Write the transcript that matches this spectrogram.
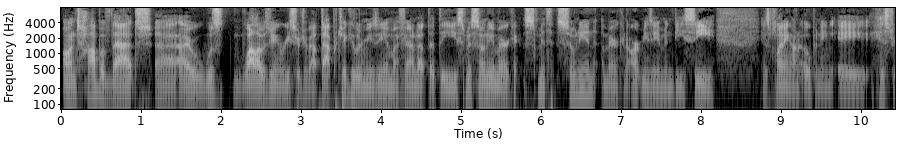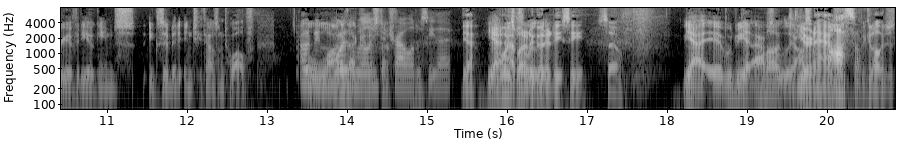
on top of that, uh, I was while I was doing research about that particular museum, I found out that the Smithsonian American Smithsonian American Art Museum in D.C. is planning on opening a history of video games exhibit in 2012. I would A be lot more of that than kinda willing to travel to see that. yeah, Yeah, I've always wanted to go to. DC, so Yeah, it would be Get absolutely mugged. awesome. year and a half. Awesome. We could all just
